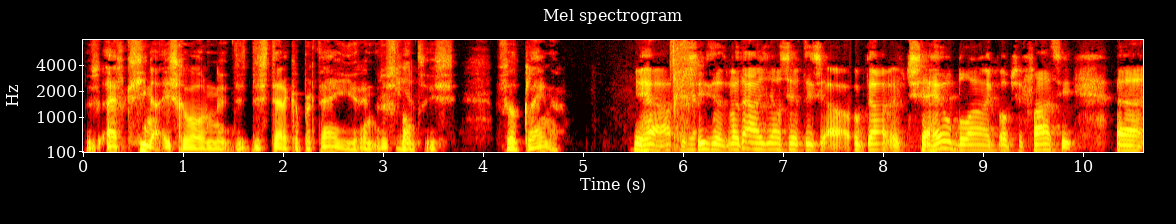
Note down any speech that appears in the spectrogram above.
Dus eigenlijk China is gewoon de, de sterke partij hier. En Rusland is veel kleiner. Ja, precies. Ja. Wat Arjan zegt is ook daar een heel belangrijke observatie. Uh,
